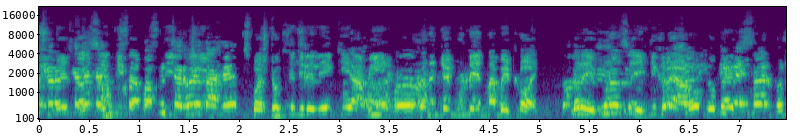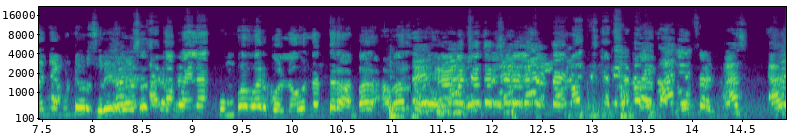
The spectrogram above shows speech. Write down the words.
प्रकरण चर्चेत स्पष्टोक्ती दिलेली आहे की आम्ही अ, धनंजय मुंडे यांना भेटलो आहे तर एकूणच एकीकडे आरोप होत आहेत. धनंजय मुंडेवर सुरेश आता पहिला कुंभवर बोललो नंतर आभार आभार रामाच्या दर्शनाला. आज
